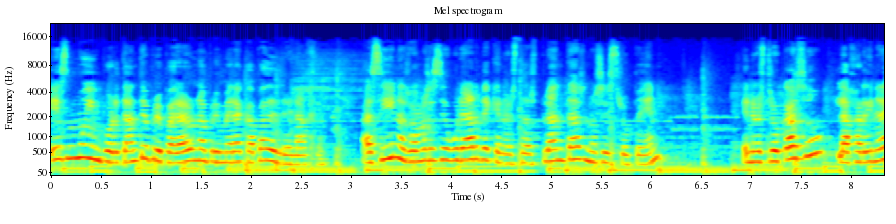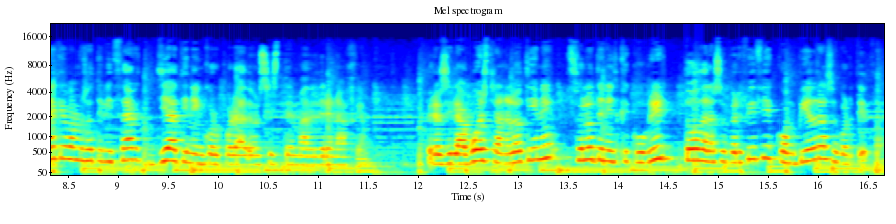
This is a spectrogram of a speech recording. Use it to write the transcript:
es muy importante preparar una primera capa de drenaje. Así nos vamos a asegurar de que nuestras plantas no se estropeen. En nuestro caso, la jardinera que vamos a utilizar ya tiene incorporado un sistema de drenaje. Pero si la vuestra no lo tiene, solo tenéis que cubrir toda la superficie con piedras o cortezas.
